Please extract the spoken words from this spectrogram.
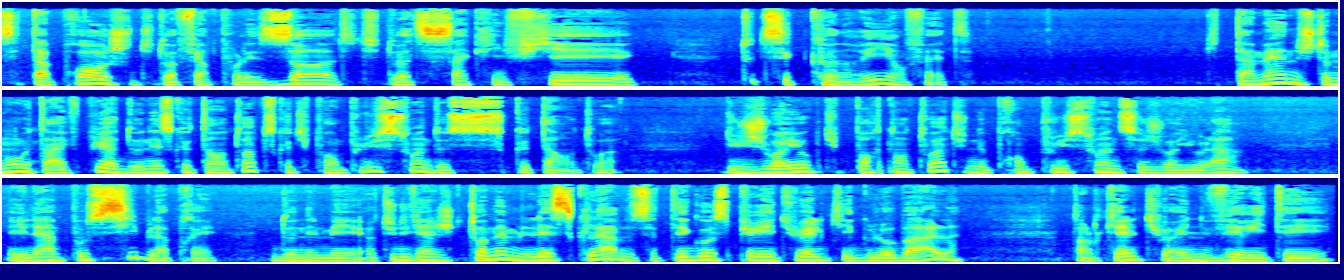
cette approche où tu dois faire pour les autres, tu dois te sacrifier, toutes ces conneries en fait, qui t'amènent justement où tu n'arrives plus à donner ce que tu as en toi parce que tu prends plus soin de ce que tu as en toi. Du joyau que tu portes en toi, tu ne prends plus soin de ce joyau-là. Et il est impossible après de donner le meilleur. Tu deviens toi-même l'esclave de cet ego spirituel qui est global, dans lequel tu as une vérité.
